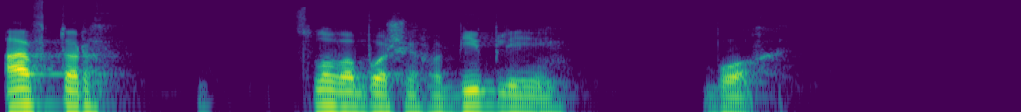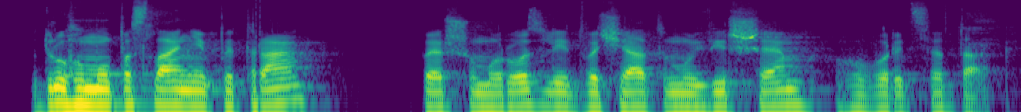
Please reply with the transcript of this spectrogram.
Автор Слова Божого Біблії. Бог. В другому посланні Петра, в першому розділі, 20 віршем, говориться так.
